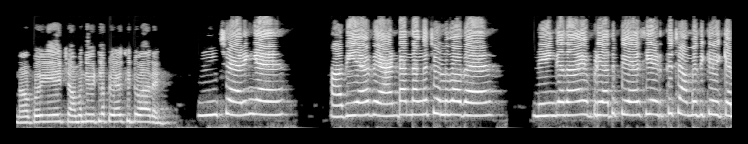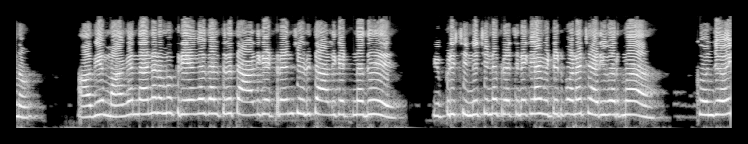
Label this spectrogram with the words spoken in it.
நான் போய் சம்மந்தி வீட்டுல பேசிட்டு வரேன். ம் சரிங்க. அது ஏன் வேண்டாம் தாங்க சொல்லுவாவ. நீங்க தான் எப்படியாவது பேசி எடுத்து சம்மதிக்க வைக்கணும். அவிய மகன் தானே நம்ம பிரியங்கா கழுத்துல தாலி கட்டுறேன்னு சொல்லி தாலி கட்டினது. இப்படி சின்ன சின்ன பிரச்சனைக்கெல்லாம் விட்டுட்டு போனா சரி வருமா? கொஞ்சம்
